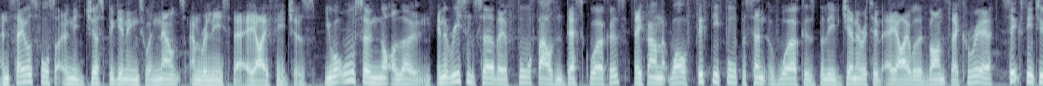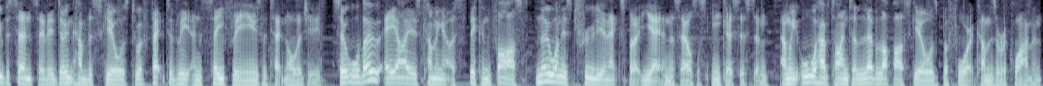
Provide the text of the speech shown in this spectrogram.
and Salesforce are only just beginning to announce and release their AI features. You are also not alone. In a recent survey of 4,000 desk workers, they found that while 54% of workers believe generative AI will advance their career, 62% say they don't have the skills to effectively and safely use the technology. So although AI is coming at us thick and fast, no one is truly an expert expert yet in the Salesforce ecosystem, and we all have time to level up our skills before it comes a requirement.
